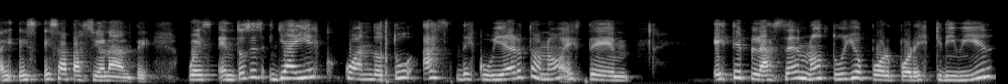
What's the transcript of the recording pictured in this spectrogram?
Es, apasionante. Pues entonces, y ahí es cuando tú has descubierto, ¿no? Este, este placer, ¿no? Tuyo por, por escribir,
